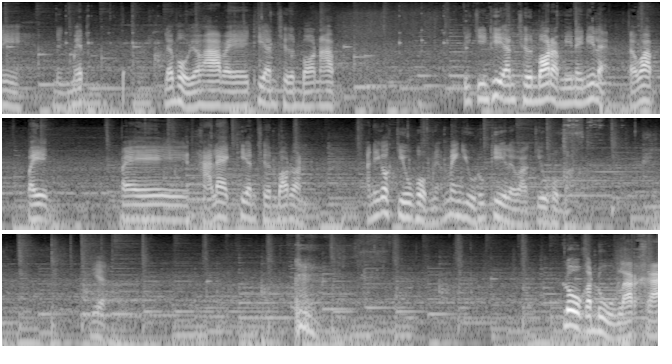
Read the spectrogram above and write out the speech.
นี่หนึ่งเม็ด แล้วผมจะพาไปที่อัญเชิญบอสนะครับ จริงๆที่อัญเชิญบอสมีในนี้แหละ แต่ว่าไปไปหาแลกที่อัญเชิญบอสก่อน อันนี้ก็กิวผมเนี่ยแม่งอยู่ทุกที่เลยว่ะกิวผมอะเนี่ย โลกระดูกราคา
